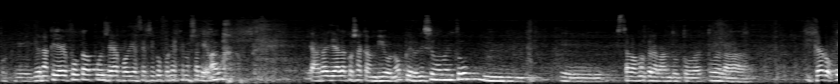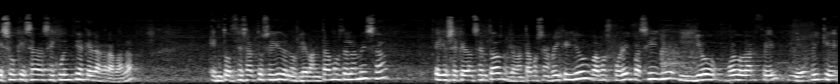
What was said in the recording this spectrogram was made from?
porque yo en aquella época pues ya podía hacer psicofonías que no salía nada ahora ya la cosa cambió, ¿no? Pero en ese momento mm, eh, estábamos grabando toda, toda la... Y claro, eso que esa secuencia queda grabada. Entonces, acto seguido, nos levantamos de la mesa, ellos se quedan sentados, nos levantamos Enrique y yo, vamos por el pasillo y yo puedo dar fe, y Enrique,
